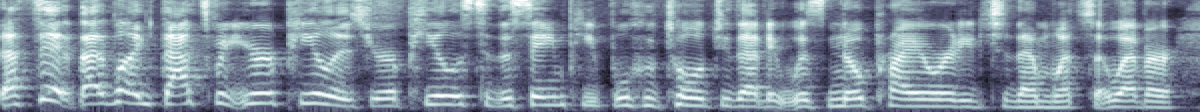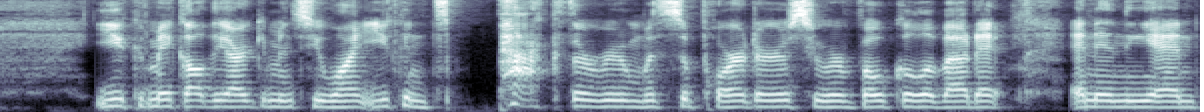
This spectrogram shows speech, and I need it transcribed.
That's it. That like that's what your appeal is. Your appeal is to the same people who told you that it was no priority to them whatsoever. You can make all the arguments you want. You can pack the room with supporters who are vocal about it, and in the end,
